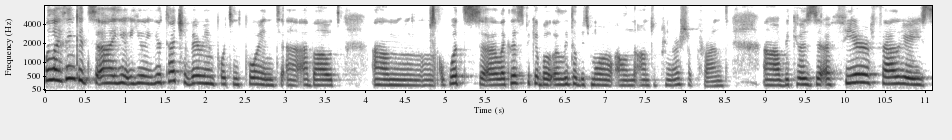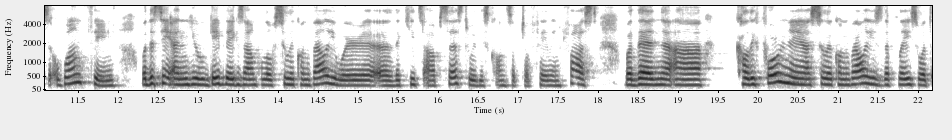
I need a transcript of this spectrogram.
well, I think it's uh, you you you touch a very important point uh, about um, what's uh, like. Let's speak about a little bit more on entrepreneurship front, uh, because fear of failure is one thing, but the thing, and you gave the example of Silicon Valley where uh, the kids are obsessed with this concept of failing fast, but then uh, California, Silicon Valley is the place what,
